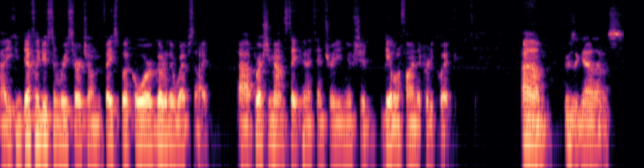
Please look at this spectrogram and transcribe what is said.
uh, you can definitely do some research on Facebook or go to their website, uh, Brushy Mountain State Penitentiary, and you should be able to find it pretty quick. Um, Who's the guy that was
